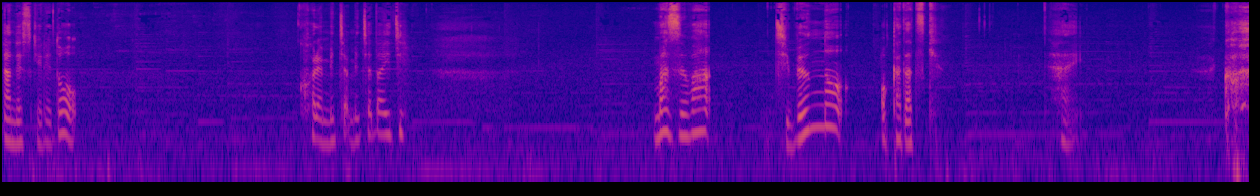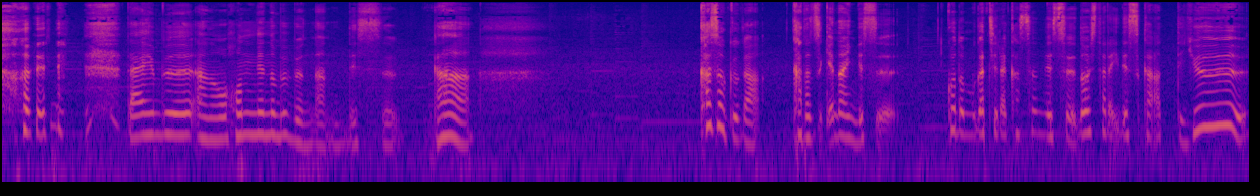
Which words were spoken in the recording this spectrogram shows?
なんですけれどこれめちゃめちゃ大事。まずは自分のお片付け。はい。これねだいぶあの本音の部分なんですが家族が片付けないんです。子供が散らかすんです。どうしたらいいですかっていう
